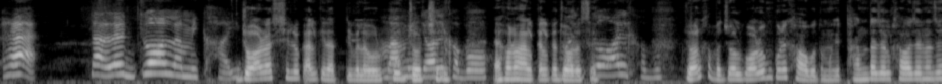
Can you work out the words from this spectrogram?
হ্যাঁ তাহলে জল আমি খাই। জ্বর আসছিল কালকে রাত্রিবেলা ওর খুব জ্বর ছিল। এখনও হালকা হালকা জ্বর আছে। জল খাব। জল গরম করে খাওয়াবো তোমাকে। ঠান্ডা জল খাওয়া যায় না যে।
